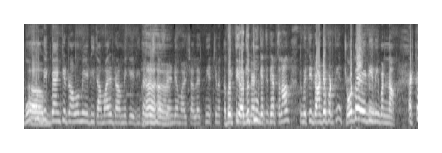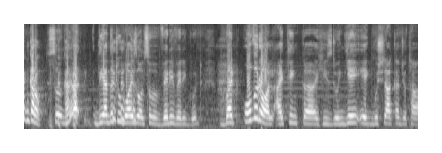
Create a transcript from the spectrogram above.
वो खुद बिग बैंग के ड्रामों में एडी था हमारे ड्रामे के एडी था जिसका फ्रेंड है माशाल्लाह इतनी अच्छी मतलब बट अदर टू कहते थे अरसलान तो तुम इतनी डांटे पड़ती हैं छोड़ दो एडी नहीं बनना एक्टिंग करो। So the other two boys also very very good but overall I think he is doing ये एक बुशरा का जो था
